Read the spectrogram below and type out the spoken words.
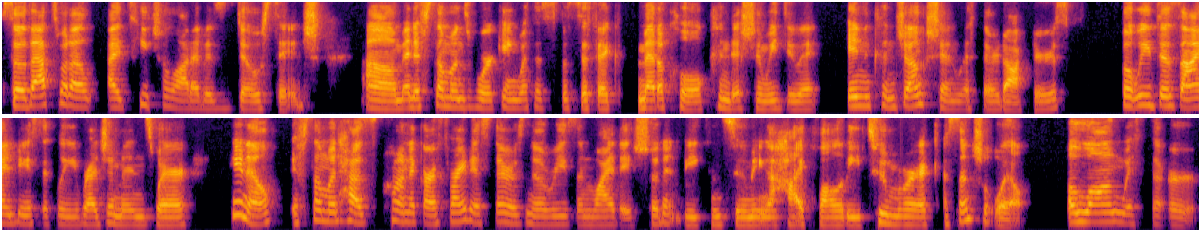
So that's what I, I teach a lot of is dosage. Um, and if someone's working with a specific medical condition, we do it in conjunction with their doctors. But we design basically regimens where, you know, if someone has chronic arthritis, there is no reason why they shouldn't be consuming a high quality turmeric essential oil along with the herb,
